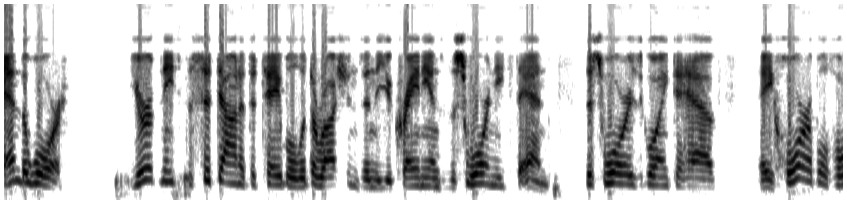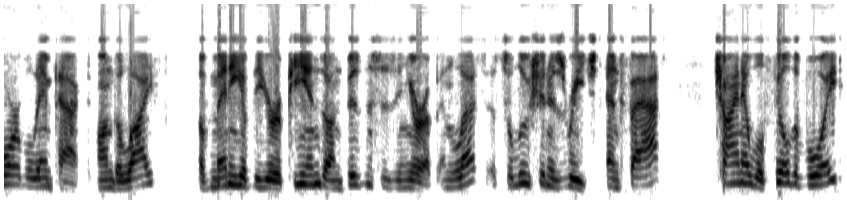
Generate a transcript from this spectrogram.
End the war. Europe needs to sit down at the table with the Russians and the Ukrainians. This war needs to end this war is going to have a horrible, horrible impact on the life of many of the Europeans, on businesses in Europe. Unless a solution is reached and fast, China will fill the void.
